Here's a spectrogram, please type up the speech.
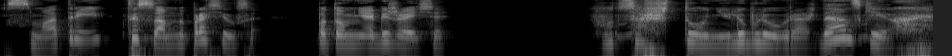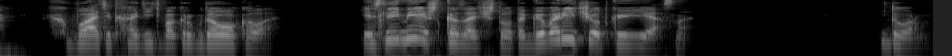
«Смотри, ты сам напросился. Потом не обижайся». «Вот за что не люблю гражданских? Хватит ходить вокруг да около. Если имеешь сказать что-то, говори четко и ясно». Дорм.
